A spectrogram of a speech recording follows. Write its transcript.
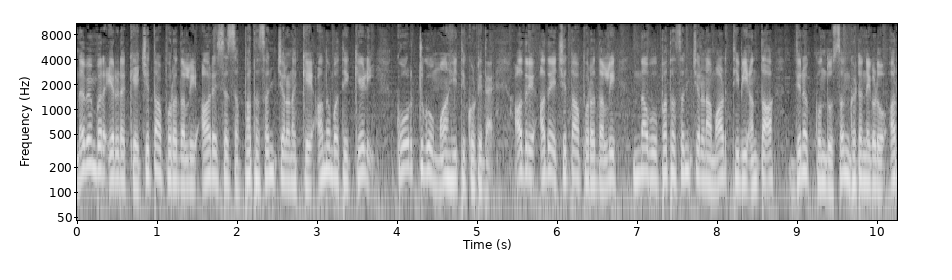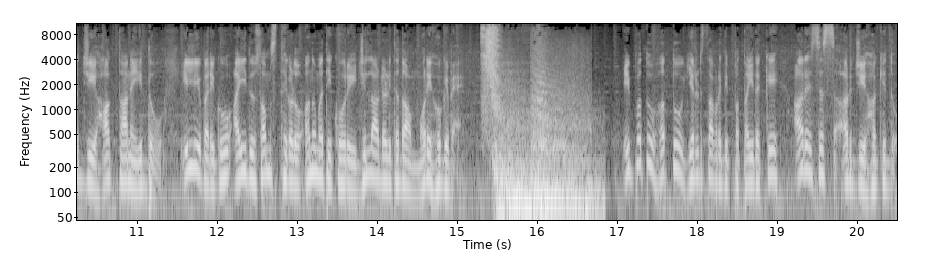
ನವೆಂಬರ್ ಎರಡಕ್ಕೆ ಚಿತ್ತಾಪುರದಲ್ಲಿ ಆರ್ಎಸ್ಎಸ್ ಪಥಸಂಚಲನಕ್ಕೆ ಅನುಮತಿ ಕೇಳಿ ಕೋರ್ಟ್ಗೂ ಮಾಹಿತಿ ಕೊಟ್ಟಿದೆ. ಆದರೆ ಅದೇ ಚಿತ್ತಾಪುರದಲ್ಲಿ ನಾವು ಪಥಸಂಚಲನ ಮಾಡ್ತೀವಿ ಅಂತ ದಿನಕ್ಕೊಂದು ಸಂಘಟನೆಗಳು ಅರ್ಜಿ ಹಾಕ್ತಾನೆ ಇದ್ದು, ಇಲ್ಲಿವರೆಗೂ ಐದು ಸಂಸ್ಥೆಗಳು ಅನುಮತಿ ಕೋರಿ ಜಿಲ್ಲಾಡಳಿತದ ಮೊರೆ ಹೋಗಿವೆ. ಇಪ್ಪತ್ತು ಹತ್ತು ಎರಡು ಸಾವಿರದ ಇಪ್ಪತ್ತೈದಕ್ಕೆ ಆರ್ಎಸ್ಎಸ್ ಅರ್ಜಿ ಹಾಕಿದ್ದು.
